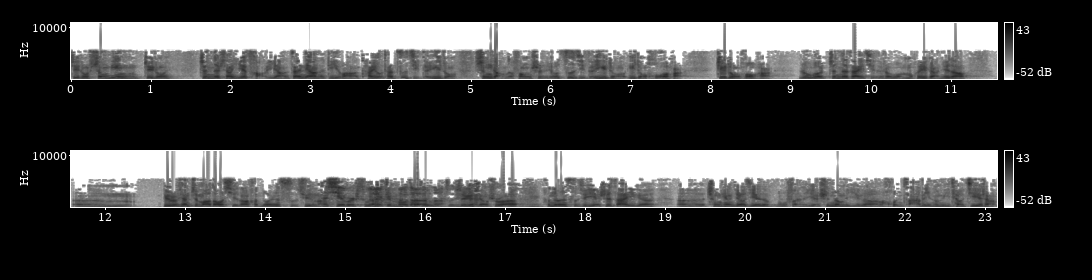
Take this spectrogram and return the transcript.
这种生命，这种真的像野草一样，在那样的地方，它有它自己的一种生长的方式，有自己的一种一种活法。这种活法，如果真的在一起的时候，我们会感觉到，嗯，比如说像珍宝岛写到很多人死去嘛，他写本书叫《珍宝岛》是一个小说啊，很多人死去也是在一个呃城乡交接的部分，也是那么一个混杂的那么一条街上。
